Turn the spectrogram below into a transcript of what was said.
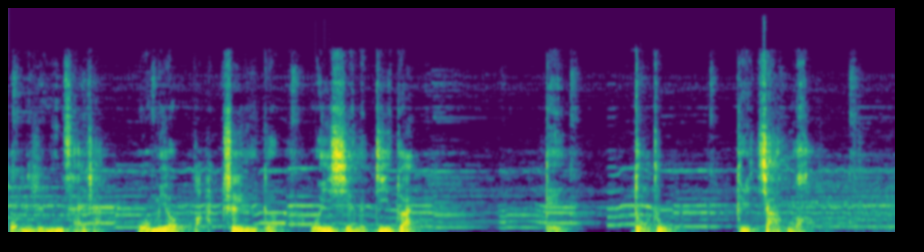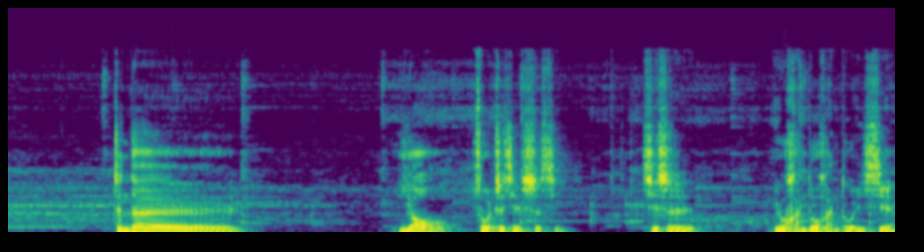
我们人民财产，我们要把这一个危险的地段给堵住，给加固好。真的要做这件事情，其实有很多很多一些。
